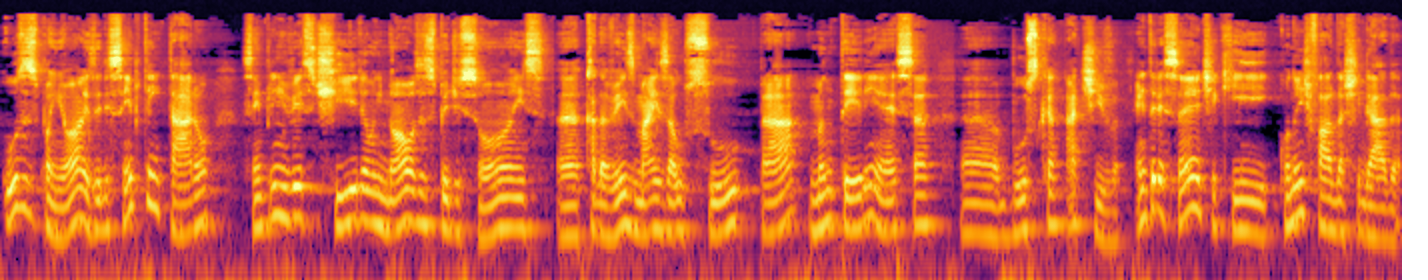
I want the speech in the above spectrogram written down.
os espanhóis eles sempre tentaram, sempre investiram em novas expedições, uh, cada vez mais ao sul, para manterem essa uh, busca ativa. É interessante que quando a gente fala da chegada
